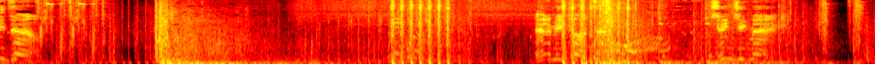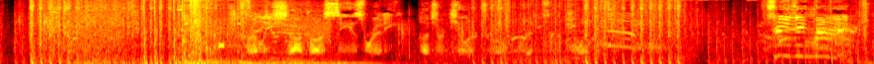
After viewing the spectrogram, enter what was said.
Enemy down. Enemy contact. Changing mag. Friendly Shock RC is ready. Hunter killer drone ready for deployment. Changing mag.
